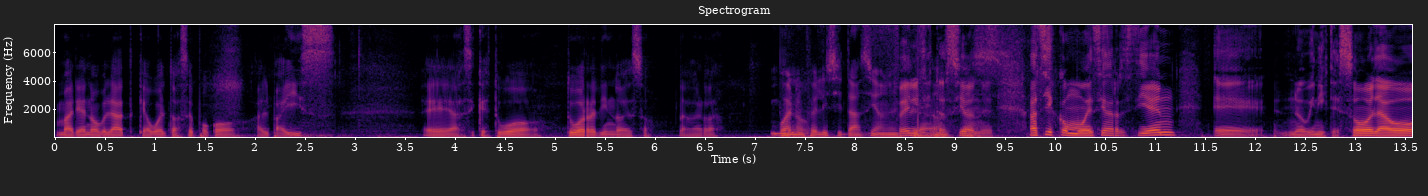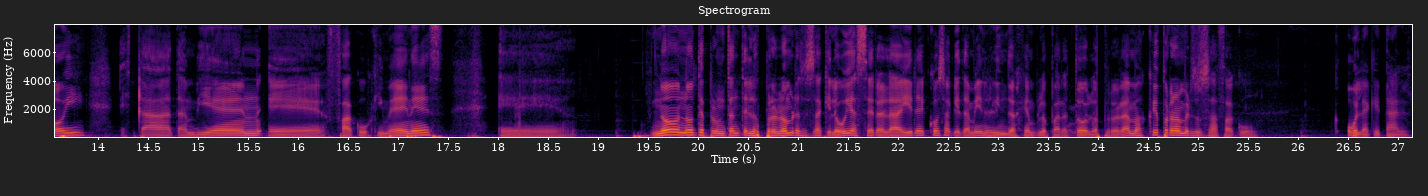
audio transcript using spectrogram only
Mariano Blatt, que ha vuelto hace poco al país. Eh, así que estuvo, estuvo re lindo eso, la verdad. Bueno, felicitaciones. Felicitaciones. Así es como decías recién, eh, no viniste sola hoy. Está también eh, Facu Jiménez. Eh, no, no te pregunté antes los pronombres, o sea que lo voy a hacer al aire, cosa que también es lindo ejemplo para todos los programas. ¿Qué pronombres usa Facu? Hola, ¿qué tal?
